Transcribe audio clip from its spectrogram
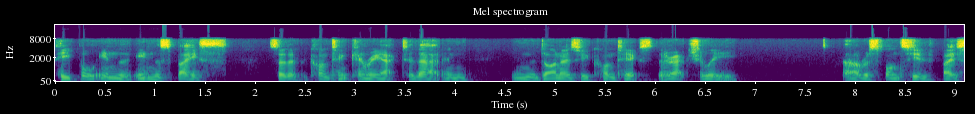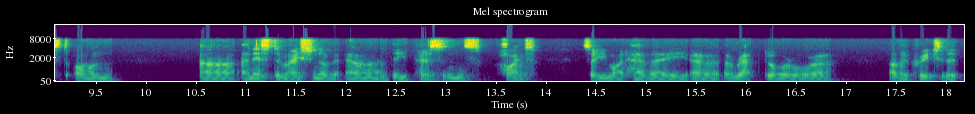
people in the in the space so that the content can react to that. And in the DinoZoo context, they're actually uh, responsive based on uh, an estimation of uh, the person's height. So you might have a, a, a raptor or a other creature that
